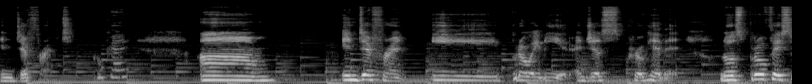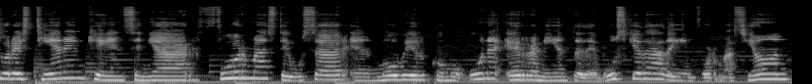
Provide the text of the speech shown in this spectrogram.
Indifferent. Okay. Um, indifferent y prohibir and just prohibit. Los profesores tienen que enseñar formas de usar el móvil como una herramienta de búsqueda de información.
